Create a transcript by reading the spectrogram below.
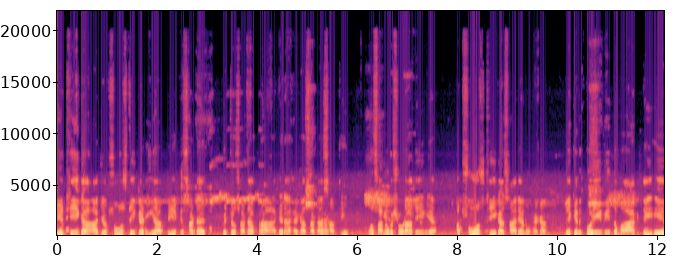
ਇਹ ਠੀਕ ਆ ਅੱਜ ਅਫਸੋਸ ਦੀ ਘੜੀ ਆ ਵੀ ਇੱਕ ਸਾਡਾ ਵਿੱਚੋਂ ਸਾਡਾ ਭਰਾ ਜਿਹੜਾ ਹੈਗਾ ਸਾਡਾ ਸਾਥੀ ਉਹ ਸਾਨੂੰ ਵਿਛੋੜਾ ਦੇ ਗਿਆ। ਅਫਸੋਸ ਠੀਕ ਆ ਸਾਰਿਆਂ ਨੂੰ ਹੈਗਾ ਲੇਕਿਨ ਕੋਈ ਵੀ ਦਿਮਾਗ ਤੇ ਇਹ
